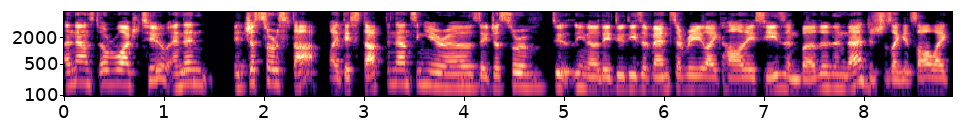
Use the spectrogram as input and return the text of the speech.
announced Overwatch two, and then it just sort of stopped. Like they stopped announcing heroes. Mm-hmm. They just sort of do you know they do these events every like holiday season, but other than that, it's just like it's all like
